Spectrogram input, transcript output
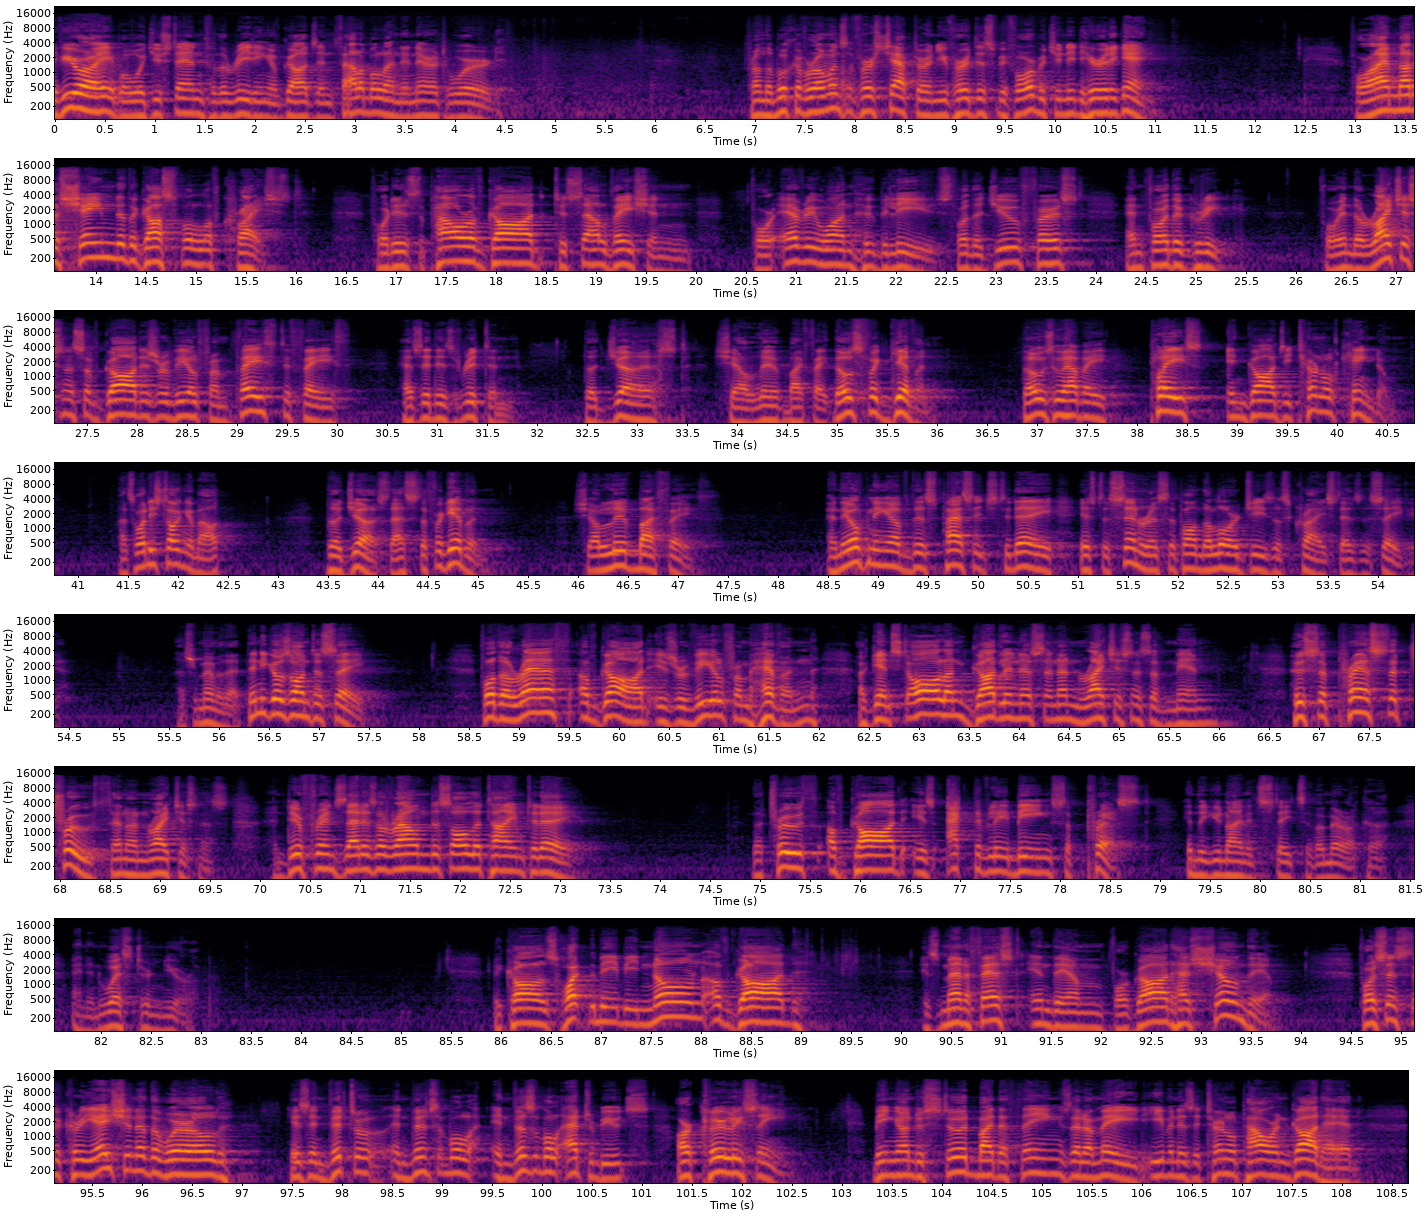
If you are able, would you stand for the reading of God's infallible and inerrant word? From the book of Romans, the first chapter, and you've heard this before, but you need to hear it again. For I am not ashamed of the gospel of Christ, for it is the power of God to salvation for everyone who believes, for the Jew first and for the Greek. For in the righteousness of God is revealed from faith to faith, as it is written, the just shall live by faith. Those forgiven, those who have a place in God's eternal kingdom. That's what he's talking about. The just, that's the forgiven, shall live by faith. And the opening of this passage today is to center us upon the Lord Jesus Christ as the Savior. Let's remember that. Then he goes on to say, For the wrath of God is revealed from heaven against all ungodliness and unrighteousness of men who suppress the truth and unrighteousness. And, dear friends, that is around us all the time today. The truth of God is actively being suppressed in the United States of America and in Western Europe because what may be known of God is manifest in them, for God has shown them. For since the creation of the world, his invincible, invisible attributes are clearly seen, being understood by the things that are made, even his eternal power and Godhead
